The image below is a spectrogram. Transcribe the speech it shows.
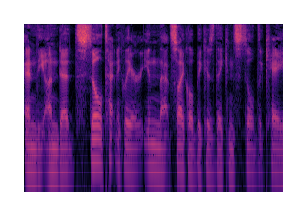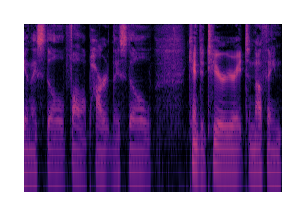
And the undead still technically are in that cycle because they can still decay and they still fall apart. They still can deteriorate to nothing.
